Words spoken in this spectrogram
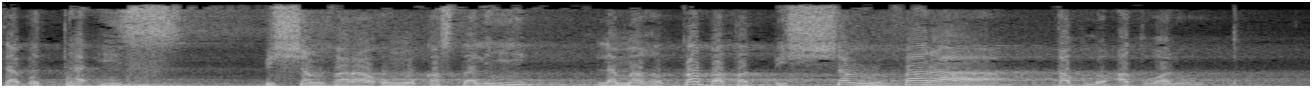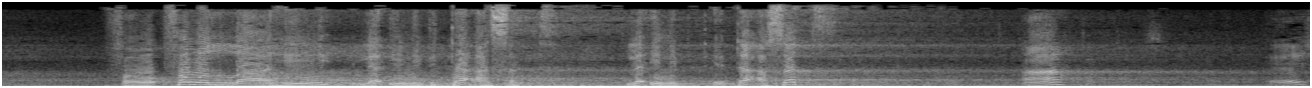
تبتئس بالشنفراء أم قسطلي لما اغتبطت بالشنفراء قبل أطول فوالله لئن ابتأست. لئن ابتأست ها؟ إيش؟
